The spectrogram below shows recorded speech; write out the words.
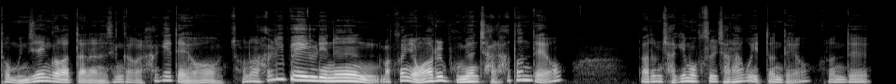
더 문제인 것 같다라는 생각을 하게 돼요. 저는 할리 베일리는 막상 영화를 보면 잘 하던데요. 나름 자기 몫을 잘 하고 있던데요. 그런데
